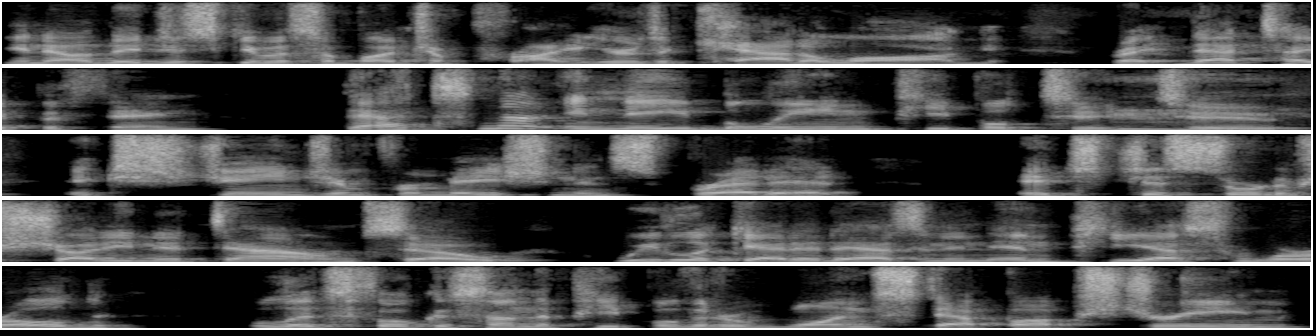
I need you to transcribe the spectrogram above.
you know, they just give us a bunch of product. Here's a catalog, right? That type of thing. That's not enabling people to mm-hmm. to exchange information and spread it. It's just sort of shutting it down. So we look at it as in an NPS world, well, let's focus on the people that are one step upstream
